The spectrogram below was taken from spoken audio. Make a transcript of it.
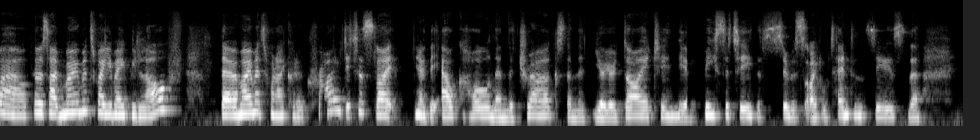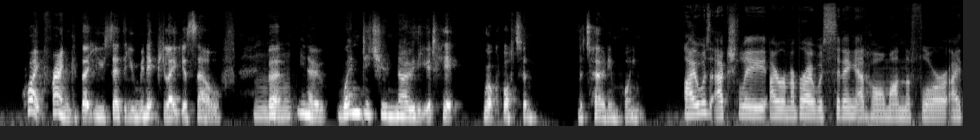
Wow, there was like moments where you made me laugh. There are moments when I could have cried. It's just like, you know, the alcohol and then the drugs, then the yo-yo dieting, the obesity, the suicidal tendencies, the quite frank that you said that you manipulate yourself. Mm-hmm. But, you know, when did you know that you'd hit rock bottom, the turning point? I was actually, I remember I was sitting at home on the floor. I,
